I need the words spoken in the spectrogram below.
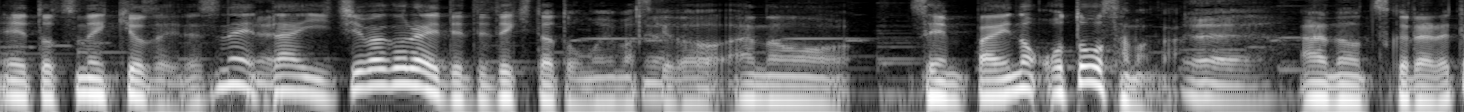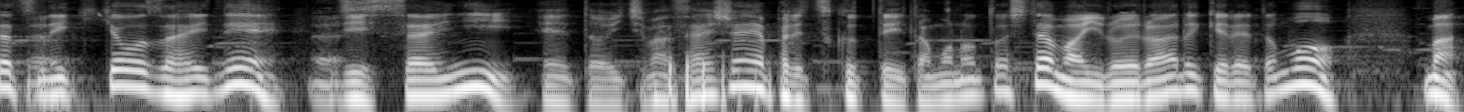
えっ、と、常木教材ですね、ええ。第1話ぐらいで出てきたと思いますけど、あのー先輩のお父様が、えあの作られた常木教材でええ。実際に、えー、と一番最初にやっぱり作っていたものとしてはまあいろいろあるけれどもまあ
